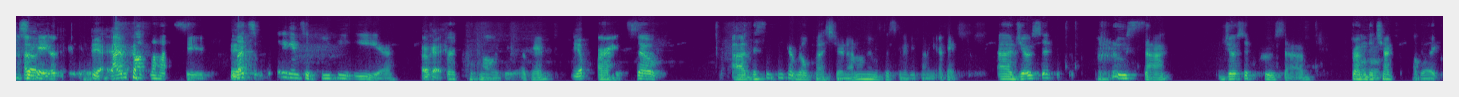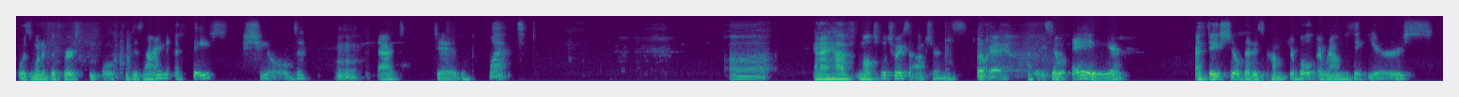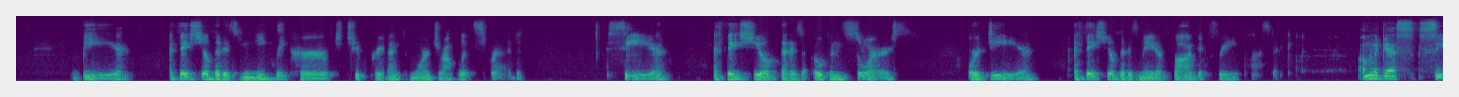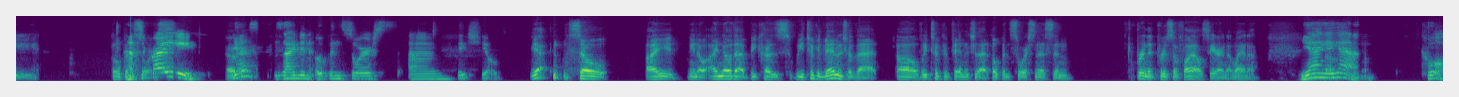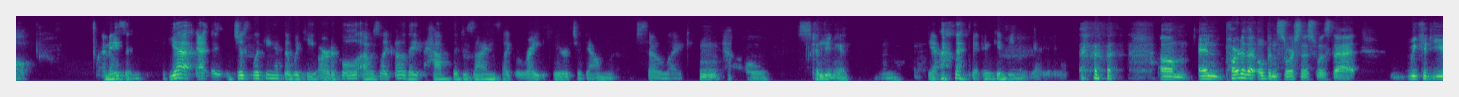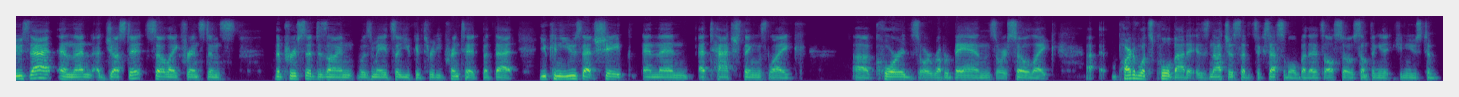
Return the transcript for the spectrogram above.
so, okay. okay. yeah. I'm off the hot seat. Yeah. Let's we're getting into PPE Okay. for technology. Okay. Yep. All right. So uh, this is like a real question. I don't know if this is going to be funny. Okay. Uh, Josef Prusa, Josef Prusa from the Mhm. Czech Republic was one of the first people to design a face shield hmm that did what? Uh, And I have multiple choice options. okay. Okay, so A, a face shield that is comfortable around the ears. B, a face shield that is uniquely curved to prevent more droplet spread. C, a face shield that is open source. Or D, a face shield that is made of fog free plastic. I'm gonna guess C. Open That's source. right. Okay. Yes, designed an open source um, face shield. Yeah. So I, you know, I know that because we took advantage of that. Uh, we took advantage of that open sourceness and printed Prusa files here in Atlanta. Yeah, yeah, yeah. Cool. Amazing. Yeah, just looking at the wiki article, I was like, oh, they have the designs like right here to download. So like Mhm. how sweet Convenient. Yeah, inconvenient. Yeah, yeah, yeah. um, and part of that open sourceness was that we could use that and then adjust it. So, like for instance, the Prusa design was made so you could 3D print it, but that you can use that shape and then attach things like uh, cords or rubber bands or so. Like uh, part of what's cool about it is not just that it's accessible, but that it's also something that you can use to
